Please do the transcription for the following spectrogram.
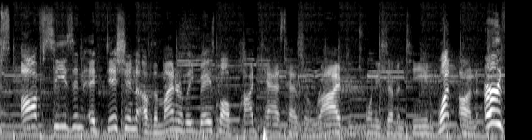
first off-season edition of the Minor League Baseball podcast has arrived in 2017. What on earth?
